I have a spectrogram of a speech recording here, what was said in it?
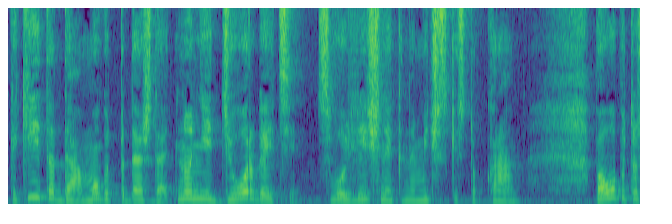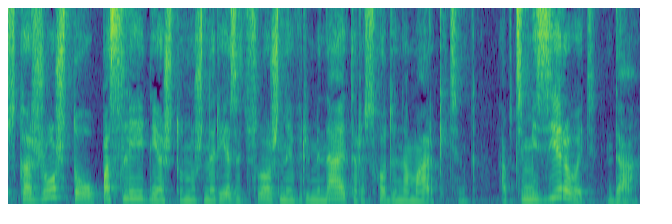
Какие-то, да, могут подождать, но не дергайте свой личный экономический стоп-кран – по опыту скажу, что последнее, что нужно резать в сложные времена, это расходы на маркетинг. Оптимизировать – да,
